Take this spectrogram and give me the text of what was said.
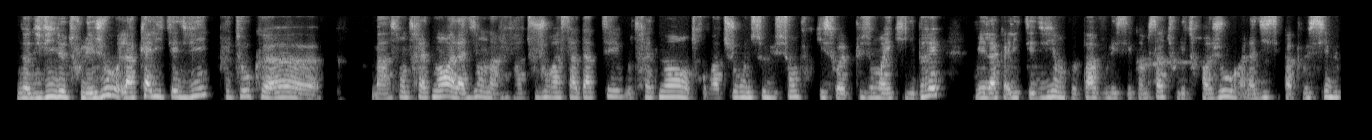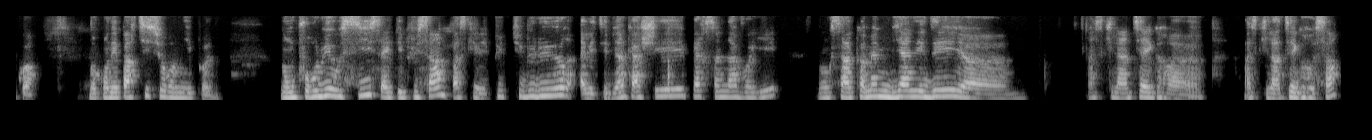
notre vie de tous les jours, la qualité de vie, plutôt que bah, son traitement, elle a dit, on arrivera toujours à s'adapter au traitement, on trouvera toujours une solution pour qu'il soit plus ou moins équilibré. Mais la qualité de vie, on ne peut pas vous laisser comme ça tous les trois jours. Elle a dit, c'est pas possible, quoi. Donc, on est parti sur Omnipod. Donc, pour lui aussi, ça a été plus simple parce qu'il n'y avait plus de tubulure, elle était bien cachée, personne ne la voyait. Donc, ça a quand même bien aidé euh, à ce qu'il intègre, euh, à ce qu'il intègre ça.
